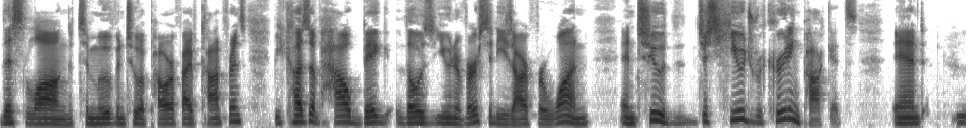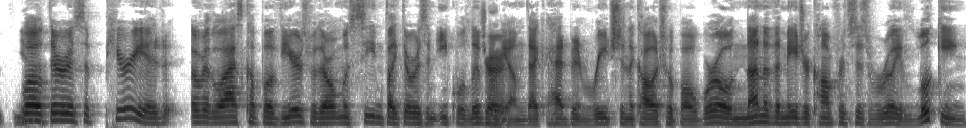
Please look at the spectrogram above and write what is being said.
this long to move into a Power Five conference because of how big those universities are, for one, and two, just huge recruiting pockets. And. Well, there was a period over the last couple of years where there almost seemed like there was an equilibrium sure. that had been reached in the college football world. None of the major conferences were really looking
